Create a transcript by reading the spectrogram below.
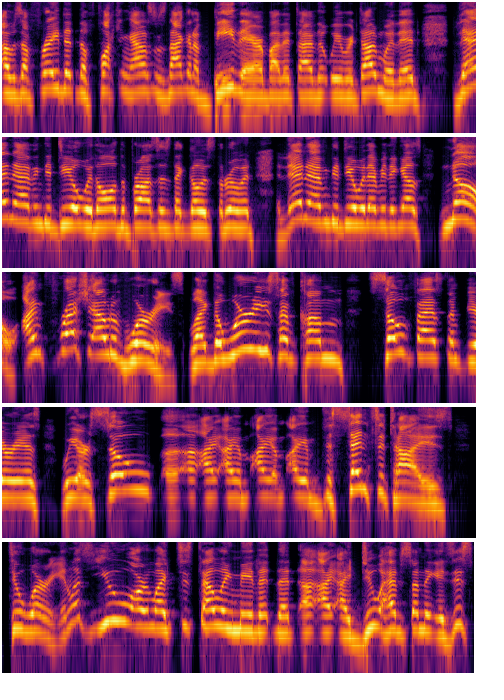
I was afraid that the fucking house was not going to be there by the time that we were done with it. Then having to deal with all the process that goes through it, and then having to deal with everything else. No, I'm fresh out of worries. Like the worries have come so fast and furious. We are so uh, I I am I am I am desensitized to worry. Unless you are like just telling me that that I I I do have something. Is this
